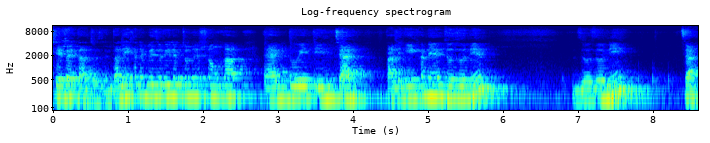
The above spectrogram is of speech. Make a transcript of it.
সেটাই তার যোজন। তাহলে এখানে বেজোড় ইলেকট্রনের সংখ্যা এক, দুই, তিন, চার। তাহলে এখানে যোজনী যোজনী চার।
